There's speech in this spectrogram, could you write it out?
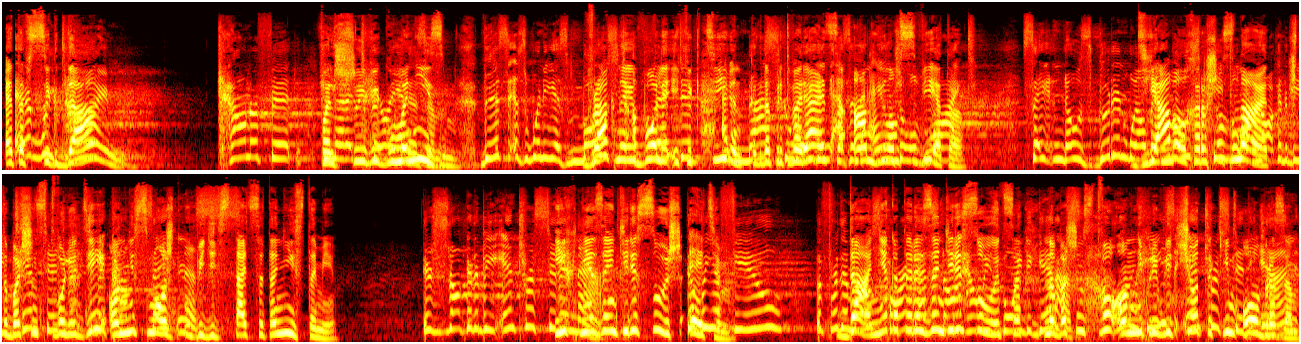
Это всегда фальшивый гуманизм. Враг наиболее эффективен, когда притворяется ангелом света. Дьявол хорошо знает, что большинство людей он не сможет убедить стать сатанистами. Их не заинтересуешь этим. Да, некоторые заинтересуются, но большинство он не привлечет таким образом.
